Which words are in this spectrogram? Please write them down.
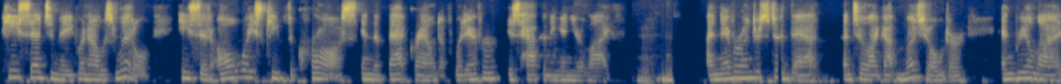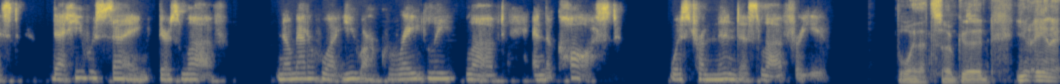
He said to me when I was little, he said, always keep the cross in the background of whatever is happening in your life. Mm-hmm. I never understood that until I got much older and realized that he was saying there's love. No matter what, you are greatly loved, and the cost was tremendous love for you. Boy, that's so good. You know, and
